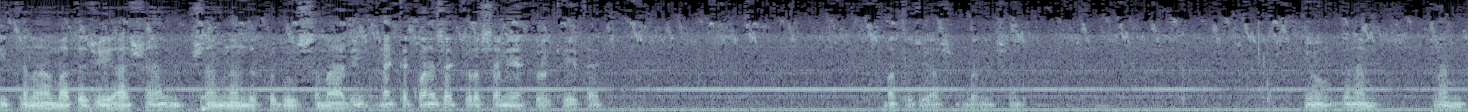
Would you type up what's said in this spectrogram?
itt van a Mataji Asham, Samananda Prabhu Samadhi. Nektek van ezektől a személyekről képek? Mataji Ashamban nincsen. Jó, de nem, nem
